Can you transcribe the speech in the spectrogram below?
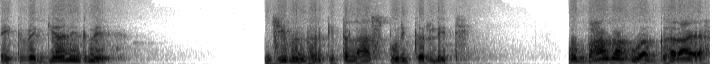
एक वैज्ञानिक ने जीवन भर की तलाश पूरी कर ली थी। वो भागा हुआ घर आया।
